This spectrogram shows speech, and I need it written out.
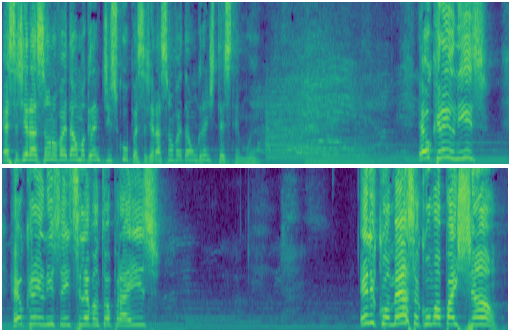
Essa geração não vai dar uma grande desculpa, essa geração vai dar um grande testemunho. Eu creio nisso, eu creio nisso, a gente se levantou para isso. Ele começa com uma paixão.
